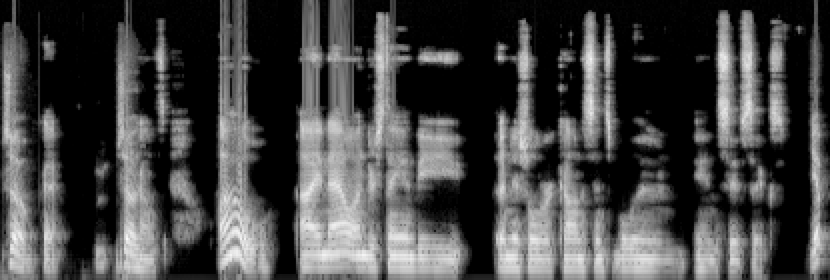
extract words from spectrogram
So, Okay. so Reconnaissance. oh, I now understand the initial reconnaissance balloon in Civ Six. yep,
